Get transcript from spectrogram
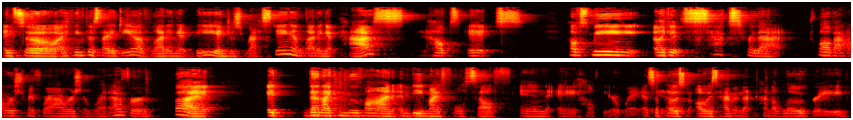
And so I think this idea of letting it be and just resting and letting it pass Yeah. helps it helps me like it sucks for that 12 hours, 24 hours or whatever, but it then I can move on and be my full self in a healthier way as Yeah. opposed to always having that kind of low grade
